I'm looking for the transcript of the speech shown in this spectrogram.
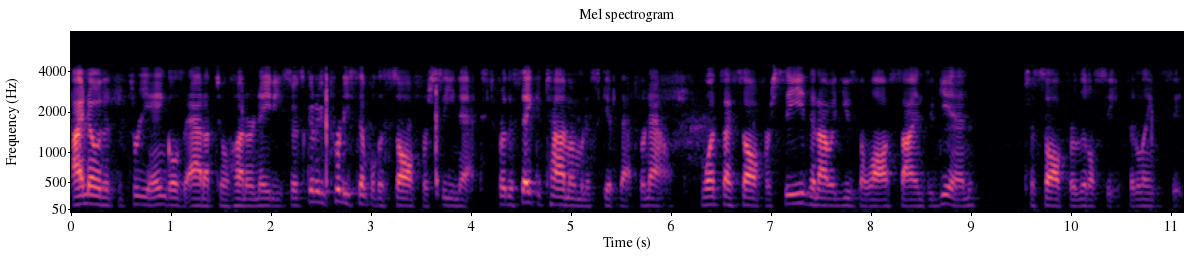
I know that the three angles add up to 180, so it's going to be pretty simple to solve for C next. For the sake of time, I'm going to skip that for now. Once I solve for C, then I would use the law of sines again to solve for little c, for the length C.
